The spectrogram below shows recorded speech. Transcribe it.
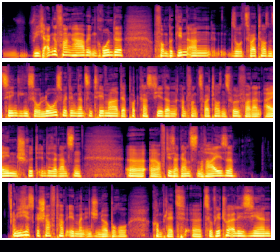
wie ich angefangen habe, im Grunde vom Beginn an, so 2010 ging es so los mit dem ganzen Thema. Der Podcast hier dann Anfang 2012 war dann ein Schritt in dieser ganzen, äh, äh, auf dieser ganzen Reise wie ich es geschafft habe, eben mein Ingenieurbüro komplett äh, zu virtualisieren,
